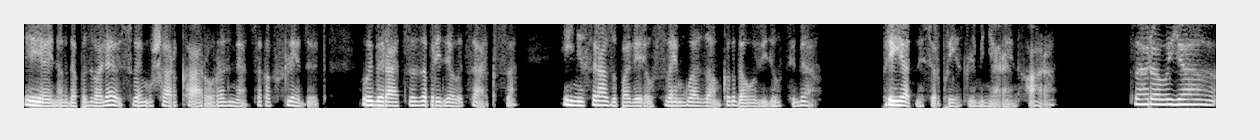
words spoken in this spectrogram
Я иногда позволяю своему Шаркару размяться как следует, выбираться за пределы Царкса, и не сразу поверил своим глазам, когда увидел тебя. Приятный сюрприз для меня, Райнхара. Заорала я,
